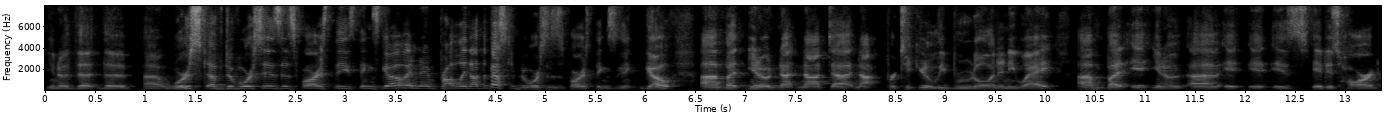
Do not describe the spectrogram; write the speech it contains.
you know the the uh, worst of divorces as far as these things go, and, and probably not the best of divorces as far as things go. Um, but you know, not not not particularly brutal in any way. Um, but it you know it it is it is hard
